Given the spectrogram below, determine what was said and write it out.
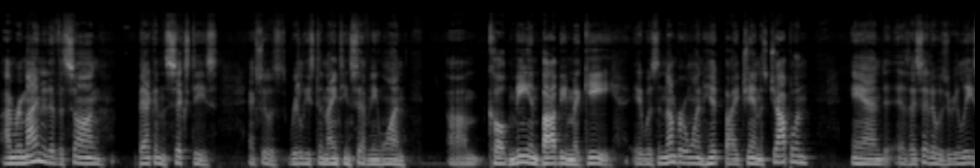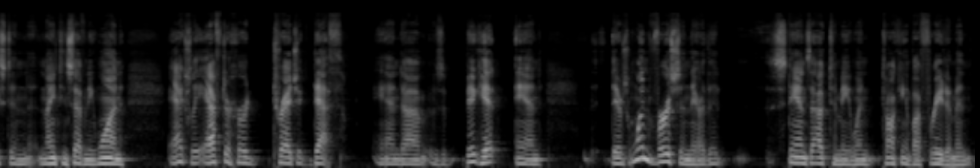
I'm reminded of a song back in the 60s, actually, it was released in 1971, um, called Me and Bobby McGee. It was the number one hit by Janis Joplin, and as I said, it was released in 1971, actually after her tragic death. And um, it was a big hit, and there's one verse in there that stands out to me when talking about freedom, and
